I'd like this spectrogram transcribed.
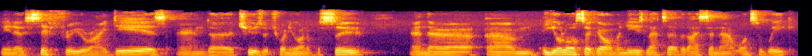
you know sift through your ideas and uh, choose which one you want to pursue. And there, are, um, you'll also go on a newsletter that I send out once a week,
